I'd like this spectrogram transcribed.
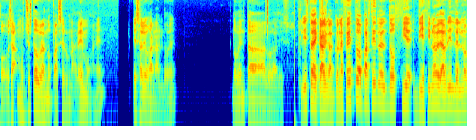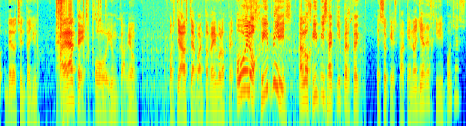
O sea, mucho está durando para ser una demo, ¿eh? He salido ganando, ¿eh? 90 dólares. Lista de carga. Con efecto a partir del 19 de abril del, del 81. ¡Adelante! ¡Uy, un camión! Hostia, hostia, ¿cuántos vehículos? ¡Uy, los hippies! Están los hippies aquí, perfecto. ¿Eso qué es? ¿Para que no llegue gilipollas?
